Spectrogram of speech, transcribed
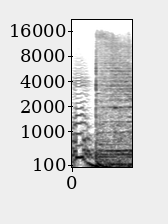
Ooh.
